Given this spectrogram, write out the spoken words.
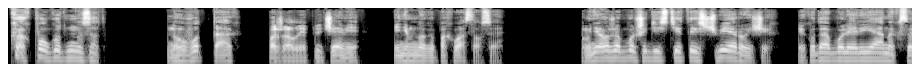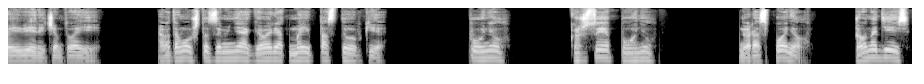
«Как полгода назад?» «Ну, вот так», — пожал я плечами и немного похвастался. «У меня уже больше десяти тысяч верующих и куда более рьяных в своей вере, чем твои. А потому что за меня говорят мои поступки». «Понял. Кажется, я понял». «Ну, раз понял, то, надеюсь,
